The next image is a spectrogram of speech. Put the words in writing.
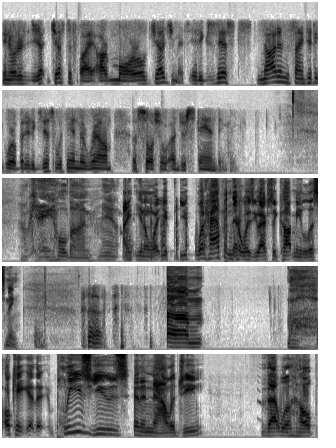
in order to ju- justify our moral judgments. It exists not in the scientific world, but it exists within the realm of social understanding. Okay, hold on, man. I, you know what? You, you, what happened there was you actually caught me listening. um. Okay, please use an analogy that will help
